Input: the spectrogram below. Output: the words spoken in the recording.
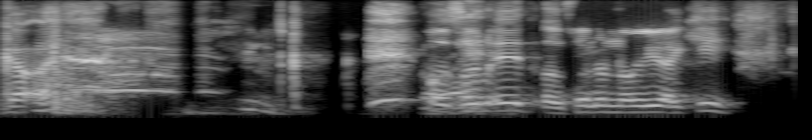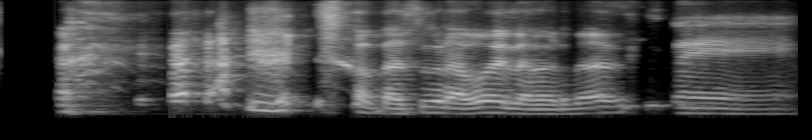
Cabal. o, solo, o solo no vive aquí. Esa basura, vos, la verdad. Pues,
